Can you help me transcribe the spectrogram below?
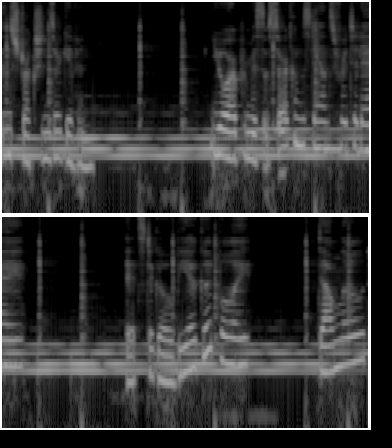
Instructions are given. Your permissive circumstance for today it's to go be a good boy. Download,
